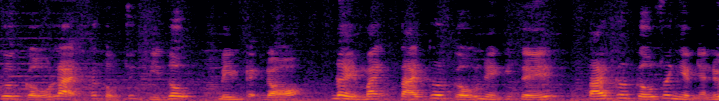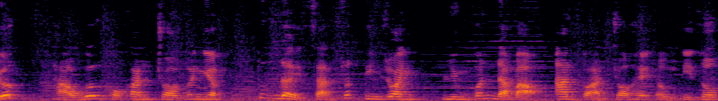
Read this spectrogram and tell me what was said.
cơ cấu lại các tổ chức tín dụng. Bên cạnh đó, đẩy mạnh tái cơ cấu nền kinh tế, tái cơ cấu doanh nghiệp nhà nước, tháo gỡ khó khăn cho doanh nghiệp, thúc đẩy sản xuất kinh doanh nhưng vẫn đảm bảo an toàn cho hệ thống tín dụng.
